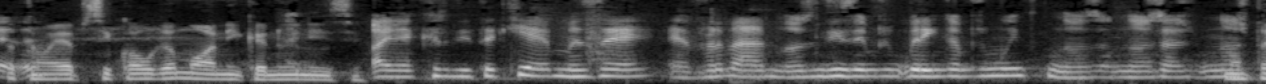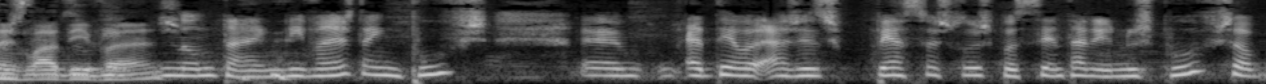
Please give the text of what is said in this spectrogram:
Então é a psicóloga Mónica no início. Olha, acredita que é, mas é, é verdade. Nós dizemos, brincamos muito que nós, nós, nós Não tens lá um divãs? Não tenho divãs, tenho puffs. Eh, até às vezes peço às pessoas para se sentarem nos puffs, só,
